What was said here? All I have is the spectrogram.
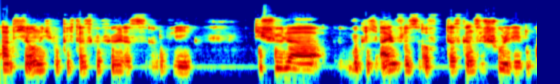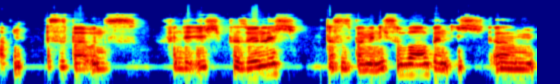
hatte ich auch nicht wirklich das Gefühl, dass irgendwie die Schüler wirklich Einfluss auf das ganze Schulleben hatten. Es ist bei uns, finde ich persönlich, dass es bei mir nicht so war. Wenn ich ähm,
